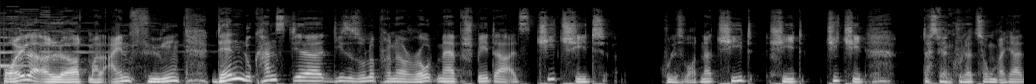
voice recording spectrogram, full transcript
Spoiler Alert mal einfügen, denn du kannst dir diese Solopreneur Roadmap später als Cheat Sheet, cooles Wort, ne? Cheat Sheet, Cheat Sheet das wäre ein cooler Zungenbrecher.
